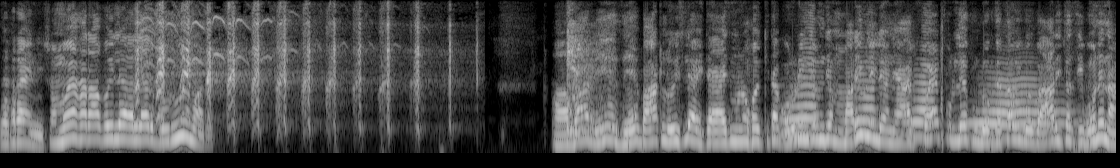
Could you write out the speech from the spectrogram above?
দেখ রায়নি সময় খারাপ হইলে আল্লাহর গরু মারে। আবার রে, যে বাট লইছিলে আইতা আজ মনে হয় কিতা গরু দিয়ে মারি লইলা নি, আর কয়েক ফুললে ফুলক দেতা আর এটা জীবনে না।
